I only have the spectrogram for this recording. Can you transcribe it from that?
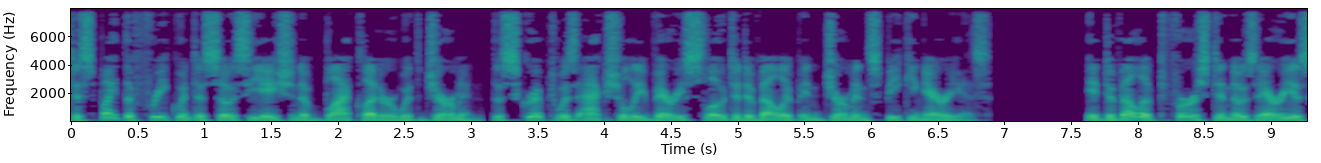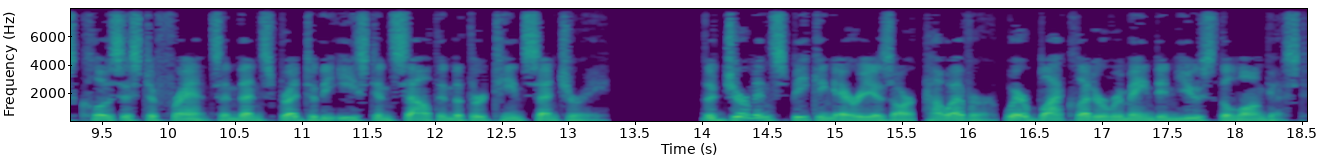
Despite the frequent association of blackletter with German, the script was actually very slow to develop in German-speaking areas. It developed first in those areas closest to France and then spread to the east and south in the 13th century. The German-speaking areas are, however, where blackletter remained in use the longest.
